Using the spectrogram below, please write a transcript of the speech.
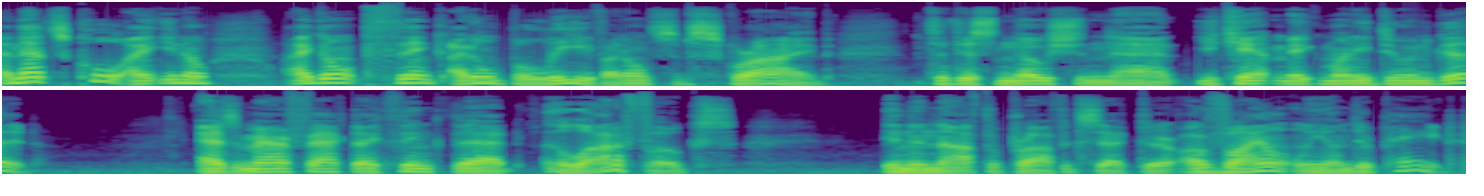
And that's cool. I you know, I don't think, I don't believe, I don't subscribe to this notion that you can't make money doing good. As a matter of fact, I think that a lot of folks in the not-for-profit sector are violently underpaid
